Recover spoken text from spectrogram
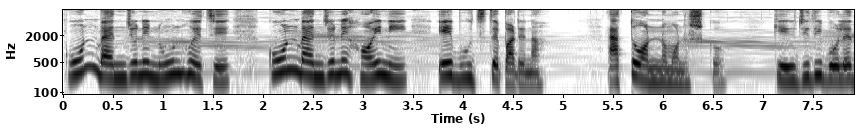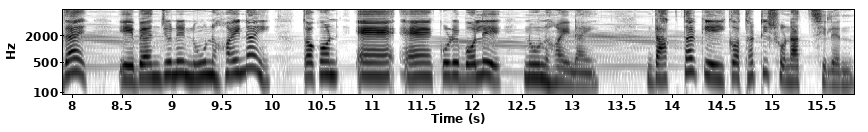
কোন ব্যঞ্জনে নুন হয়েছে, কোন ব্যঞ্জনে হয়নি, এ বুঝতে পারে না। এত অন্যমনস্ক। কেউ যদি বলে দেয়, এ ব্যঞ্জনে নুন হয় নাই তখন অ্যাঁ অ্যাঁ করে বলে, নুন হয় নাই ডাক্তারকে এই কথাটি শোনাচ্ছিলেন।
